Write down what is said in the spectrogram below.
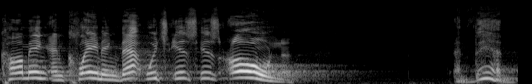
coming and claiming that which is his own. And then,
